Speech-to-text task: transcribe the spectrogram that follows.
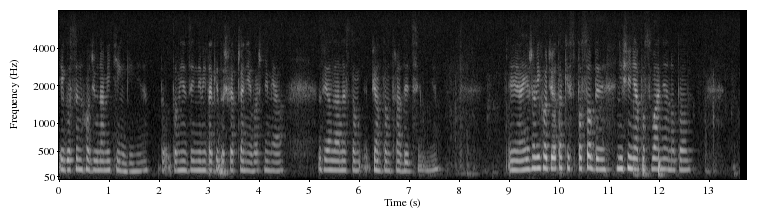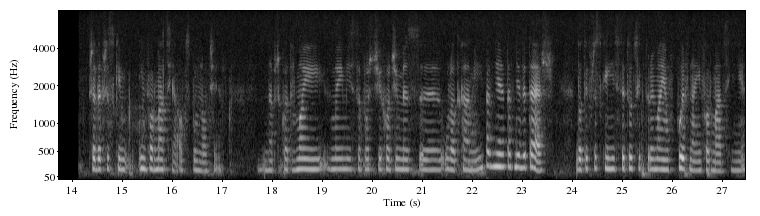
jego syn chodził na mitingi, nie? To, to między innymi takie doświadczenie właśnie miał związane z tą piątą tradycją, nie? A jeżeli chodzi o takie sposoby niesienia posłania, no to przede wszystkim informacja o wspólnocie. Na przykład w mojej, w mojej miejscowości chodzimy z y, ulotkami, pewnie, pewnie wy też, do tych wszystkich instytucji, które mają wpływ na informacje, nie?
